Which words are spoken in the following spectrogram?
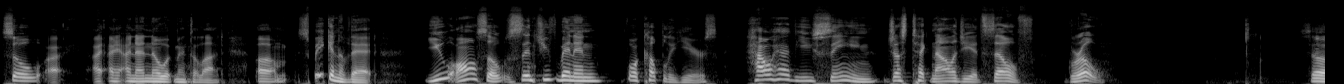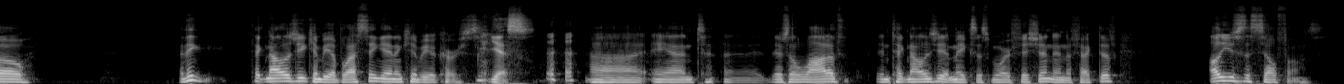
So I, I I- and I know it meant a lot. Um, speaking of that, you also since you've been in for a couple of years, how have you seen just technology itself grow? So I think technology can be a blessing and it can be a curse. Yes. uh, and uh, there's a lot of in technology that makes us more efficient and effective. I'll use the cell phones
